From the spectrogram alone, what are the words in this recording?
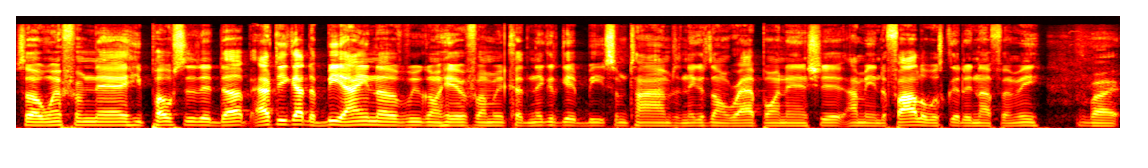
So it went from there. He posted it up. After he got the beat, I didn't know if we were gonna hear from it because niggas get beat sometimes and niggas don't rap on it and shit. I mean, the follow was good enough for me. Right.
